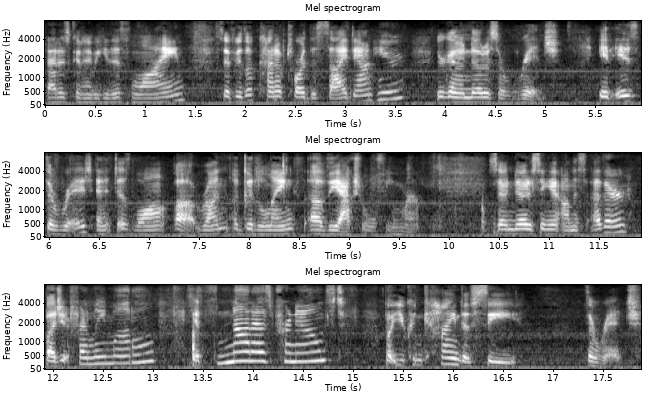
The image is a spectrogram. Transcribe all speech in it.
That is going to be this line. So if you look kind of toward the side down here, you're going to notice a ridge. It is the ridge and it does long, uh, run a good length of the actual femur. So noticing it on this other budget-friendly model, it's not as pronounced, but you can kind of see the ridge.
